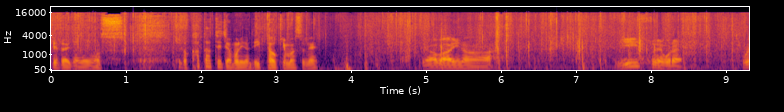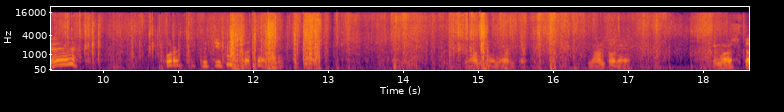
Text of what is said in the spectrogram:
けたいと思います。ちょっと片手じゃ無理なんで一回置きますね。やばいないいっすね、これ。えー、これ、菊池風花ちゃんなんとなんと。なんとね、来ました。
